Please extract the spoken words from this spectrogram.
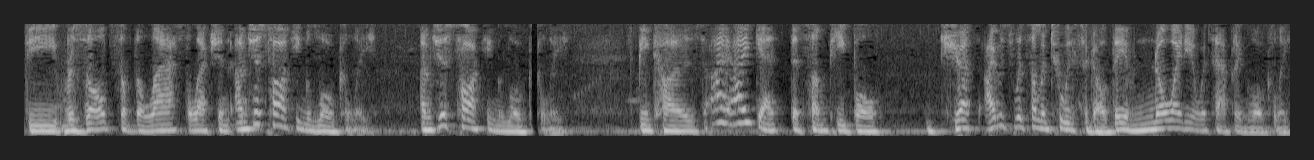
The results of the last election, I'm just talking locally. I'm just talking locally because I, I get that some people just, I was with someone two weeks ago. They have no idea what's happening locally.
